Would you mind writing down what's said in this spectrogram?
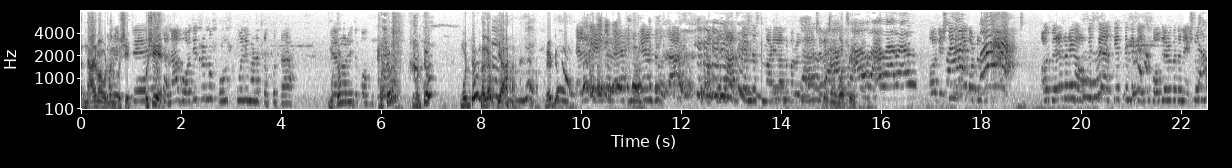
ಅದ್ ನಾಳೆ ಮಾಡ್ಬಿಡ್ತಾನೆ ಖುಷಿ. ಖುಷಿ. ಚೆನ್ನಾಗಿ ಓದಿದ್ರು ಕೂಲಿ ಮಾಡೋದ್ ತಪ್ಪುತ್ತಾ? ಮುಟ್ಟು? ಎಲ್ಲರೂ ಇದಕ್ಕೆ ಹೋಗ್ಬಿಟ್ಟು ಮುಟ್ಟು? ಮುಟ್ಟು? ಮುಟ್ಟು ನಗಾಡ್ತೀಯಾ ನೆಟ್ಟು ಓದಿಸಿ. ಅವ್ರು ಬೇರೆ ಕಡೆ ಕೆಲ್ಸಕ್ಕೆ ಎಷ್ಟೋ ಜನ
